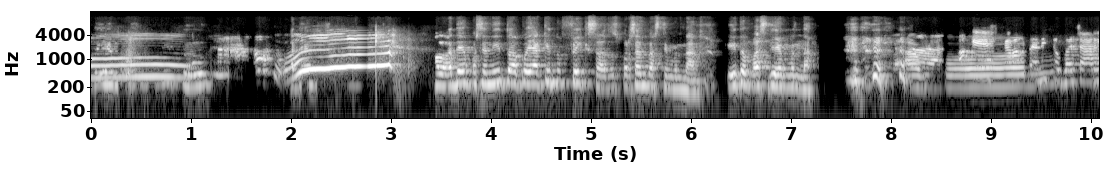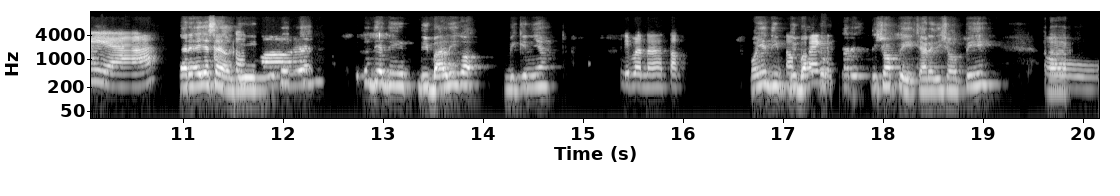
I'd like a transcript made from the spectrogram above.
ada yang pesen itu, kalau ada yang pesen itu aku yakin fix 100% pasti menang. Itu pasti yang menang. Ya ampun. Oke, sekarang tadi coba cari ya. Cari aja sel di itu itu dia di di Bali kok bikinnya. Di mana tok? Pokoknya di, di. Bali cari di Shopee, cari di Shopee eh, Oh.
